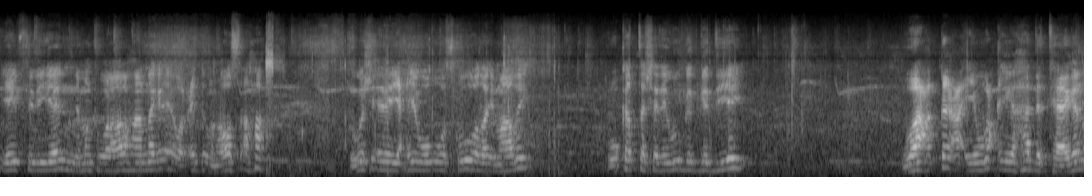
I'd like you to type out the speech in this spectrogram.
يي فريين نمك ولا راح نجا وعد ونهاس أها. تقولش إذا يحيو وسكو ولا إماضي. وكتش هذا وجد جديي وعقع يوعي هذا التاجر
